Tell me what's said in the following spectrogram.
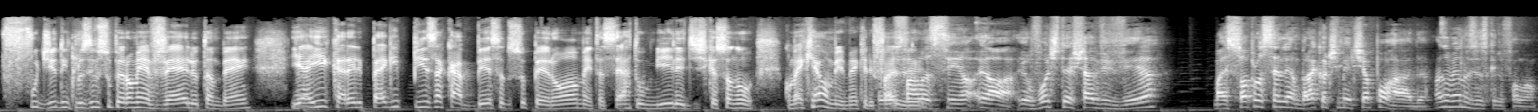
fudido, inclusive o super-homem é velho também. E aí, cara, ele pega e pisa a cabeça do super-homem, tá certo? Humilha e diz que é só no. Como é que é o mesmo que ele, ele faz? Ele fala assim: ó, eu vou te deixar viver mas só pra você lembrar que eu te meti a porrada. Mais ou menos isso que ele falou.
